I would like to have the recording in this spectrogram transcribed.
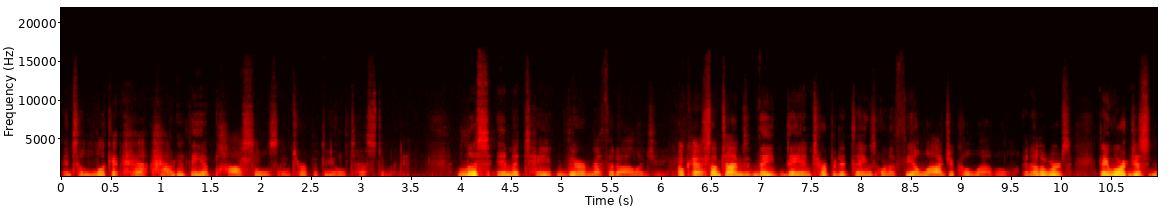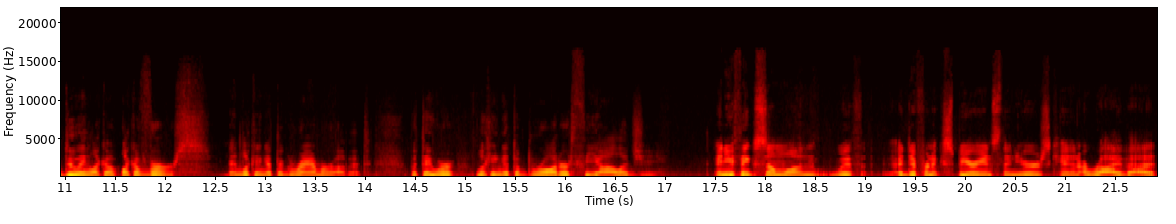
and to look at how, how did the apostles interpret the Old Testament? Let's imitate their methodology. Okay. Sometimes they, they interpreted things on a theological level. In other words, they weren't just doing like a, like a verse and looking at the grammar of it but they were looking at the broader theology. And you think someone with a different experience than yours can arrive at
